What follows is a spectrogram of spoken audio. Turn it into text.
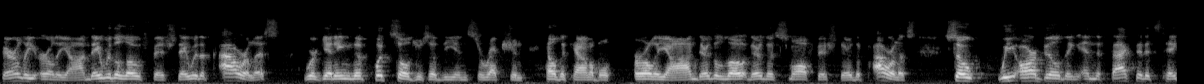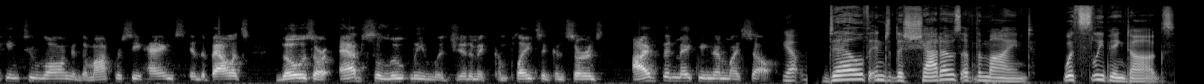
fairly early on. They were the low fish, they were the powerless. We're getting the foot soldiers of the insurrection held accountable early on. They're the low, they're the small fish, they're the powerless. So we are building, and the fact that it's taking too long and democracy hangs in the balance, those are absolutely legitimate complaints and concerns. I've been making them myself. Yeah, Delve into the shadows of the mind with Sleeping Dogs,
